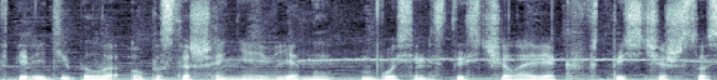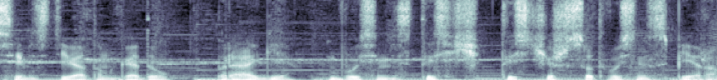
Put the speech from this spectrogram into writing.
Впереди было опустошение Вены, 80 тысяч человек в 1679 году, Праги, 80 тысяч в 1681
